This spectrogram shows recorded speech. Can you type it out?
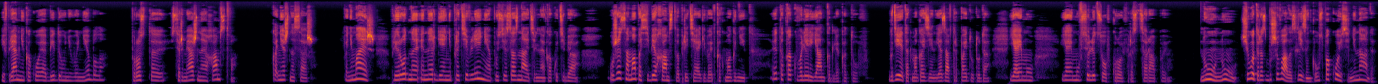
И впрямь никакой обиды у него не было? Просто сермяжное хамство? Конечно, Саш. Понимаешь, природная энергия непротивления, пусть и сознательная, как у тебя, уже сама по себе хамство притягивает, как магнит. Это как валерьянка для котов. Где этот магазин? Я завтра пойду туда. Я ему... Я ему все лицо в кровь расцарапаю. Ну, ну, чего ты разбушевалась, Лизонька? Успокойся, не надо.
